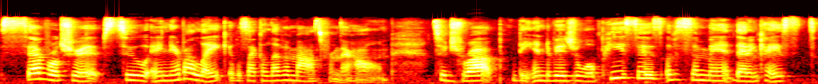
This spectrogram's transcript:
several trips to a nearby lake. It was like 11 miles from their home to drop the individual pieces of cement that encased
